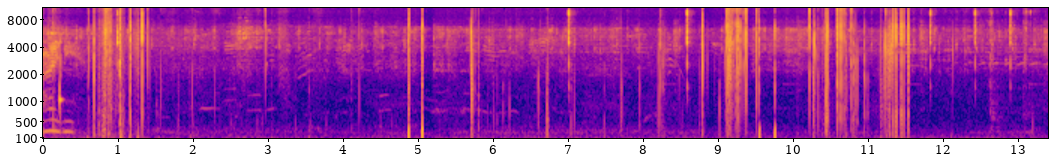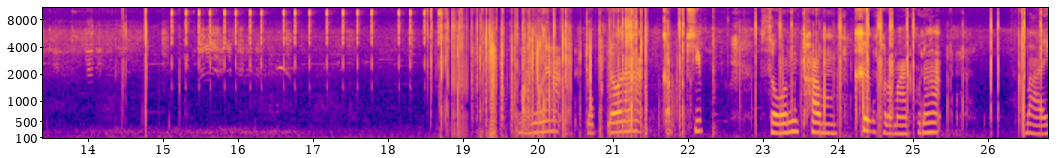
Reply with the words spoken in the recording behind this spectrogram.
บแล้วนะฮะ กับคลิปสอนทำเครื่องทรมานคุณนะฮะบาย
